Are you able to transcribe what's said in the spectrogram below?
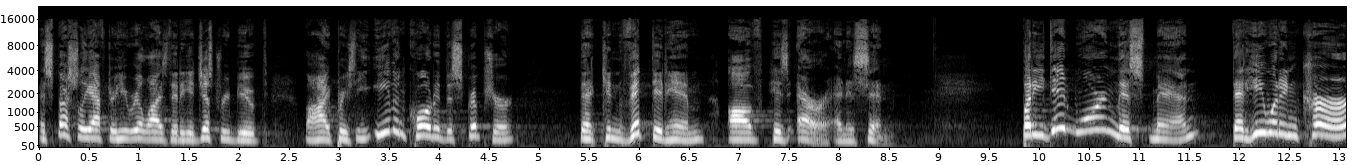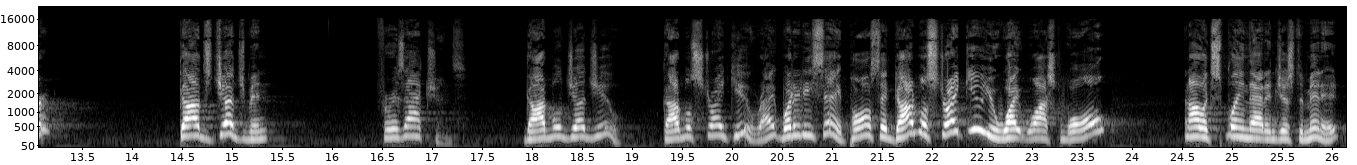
especially after he realized that he had just rebuked the high priest. He even quoted the scripture that convicted him of his error and his sin. But he did warn this man that he would incur God's judgment for his actions. God will judge you. God will strike you, right? What did he say? Paul said, God will strike you, you whitewashed wall. And I'll explain that in just a minute.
